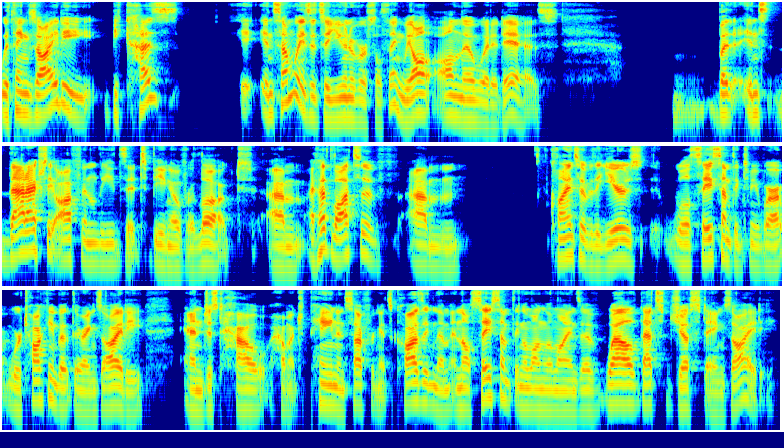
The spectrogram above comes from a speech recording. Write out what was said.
with anxiety, because in some ways it's a universal thing, we all all know what it is but in, that actually often leads it to being overlooked. Um, I've had lots of um, clients over the years will say something to me where we're talking about their anxiety and just how how much pain and suffering it's causing them, and they'll say something along the lines of, "Well, that's just anxiety,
